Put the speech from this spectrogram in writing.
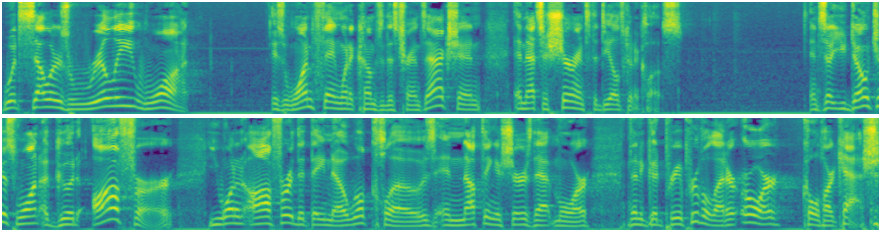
What sellers really want is one thing when it comes to this transaction, and that's assurance the deal is going to close. And so you don't just want a good offer, you want an offer that they know will close, and nothing assures that more than a good pre approval letter or cold hard cash.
